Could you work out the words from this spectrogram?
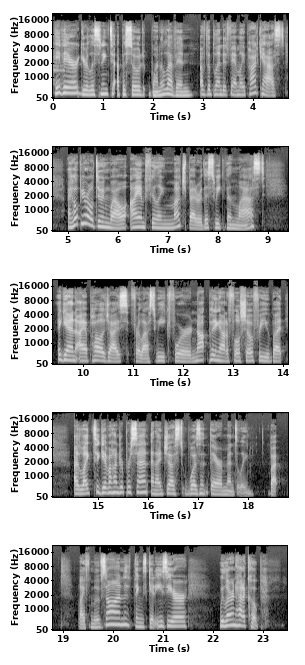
Hey there, you're listening to episode 111 of the Blended Family Podcast. I hope you're all doing well. I am feeling much better this week than last. Again, I apologize for last week for not putting out a full show for you, but I like to give 100% and I just wasn't there mentally. But life moves on, things get easier. We learn how to cope.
